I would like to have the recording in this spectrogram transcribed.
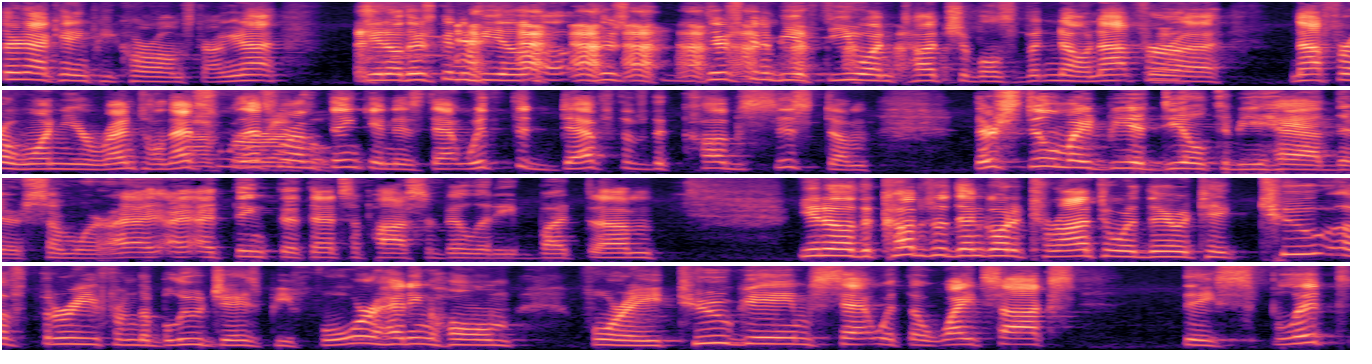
They're not getting Pete Crow Armstrong. You're not. You know, there's going to be a, a there's there's going to be a few untouchables, but no, not for a not for a one year rental. And that's that's what I'm thinking is that with the depth of the Cubs system, there still might be a deal to be had there somewhere. I, I, I think that that's a possibility. But um, you know, the Cubs would then go to Toronto where they would take two of three from the Blue Jays before heading home for a two game set with the White Sox. They split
